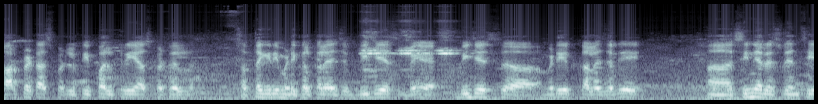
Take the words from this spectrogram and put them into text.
corporate hospital People Tree hospital Saptagiri medical college B G S B G S medical ಕಾಲೇಜಲ್ಲಿ ಸೀನಿಯರ್ ರೆಸಿಡೆನ್ಸಿ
